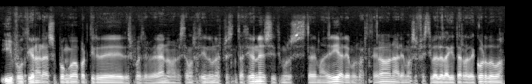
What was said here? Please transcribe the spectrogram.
y funcionará supongo a partir de después del verano. Estamos haciendo unas presentaciones, hicimos esta de Madrid, haremos Barcelona, haremos el Festival de la Guitarra de Córdoba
